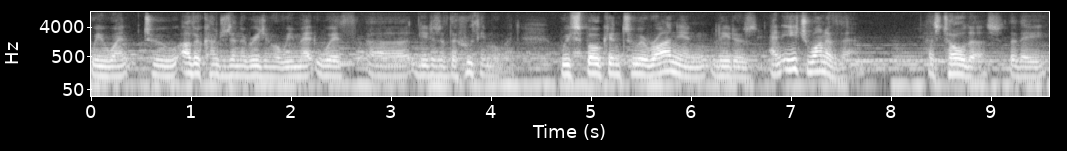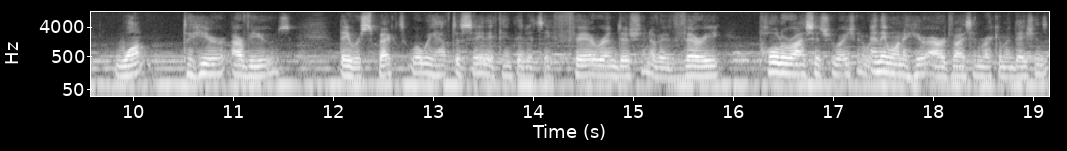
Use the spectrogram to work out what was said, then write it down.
We went to other countries in the region where we met with uh, leaders of the Houthi movement. We've spoken to Iranian leaders, and each one of them has told us that they want to hear our views. They respect what we have to say. They think that it's a fair rendition of a very polarized situation, and they want to hear our advice and recommendations.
